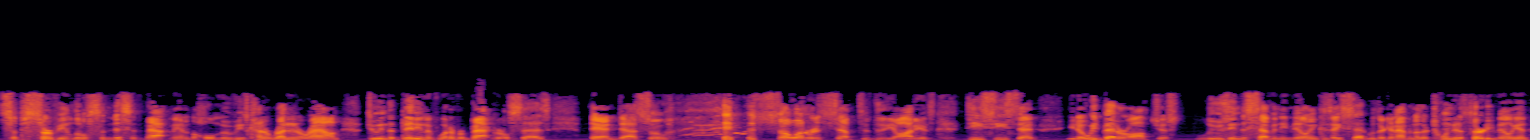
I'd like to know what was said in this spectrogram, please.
subservient little submissive Batman of the whole movie. He's kind of running around doing the bidding of whatever Batgirl says. And, uh, so it was so unreceptive to the audience. DC said, you know, we'd better off just losing the 70 million because they said well, they're going to have another 20 to 30 million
